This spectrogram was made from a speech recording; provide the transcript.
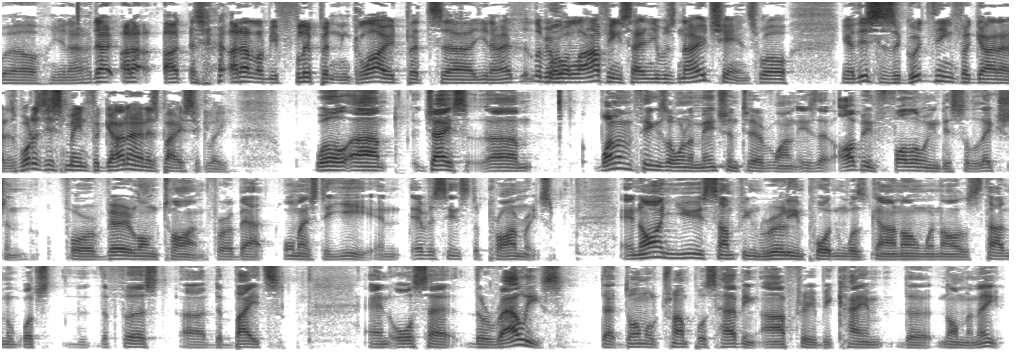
well, you know, I don't, I don't, I, I don't like to be flippant and gloat, but uh, you know, a little bit more laughing, saying there was no chance. Well, you know, this is a good thing for gun owners. What does this mean for gun owners, basically? Well, um, Jace, um, one of the things I want to mention to everyone is that I've been following this election for a very long time, for about almost a year, and ever since the primaries. And I knew something really important was going on when I was starting to watch the, first uh, debates and also the rallies that Donald Trump was having after he became the nominee.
